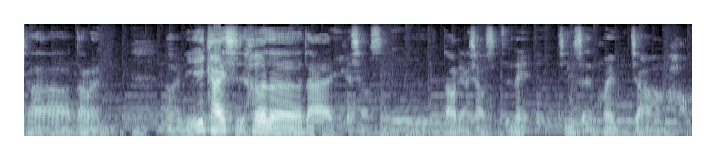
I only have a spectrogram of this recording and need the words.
它当然，呃，你一开始喝的大概一个小时到两小时之内，精神会比较好，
